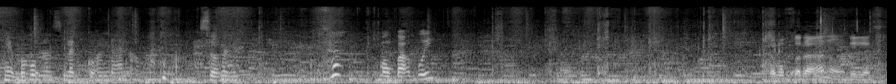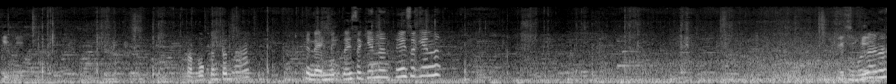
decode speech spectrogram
Ya, bako lang sila ko ang daan ako. Sorry. Mau baboy. Tabok tara ano, dahil ang skin eh. Tabukan to na. Naimot na isakyanan. Ay, isakyanan. May sakyan- Wala na.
